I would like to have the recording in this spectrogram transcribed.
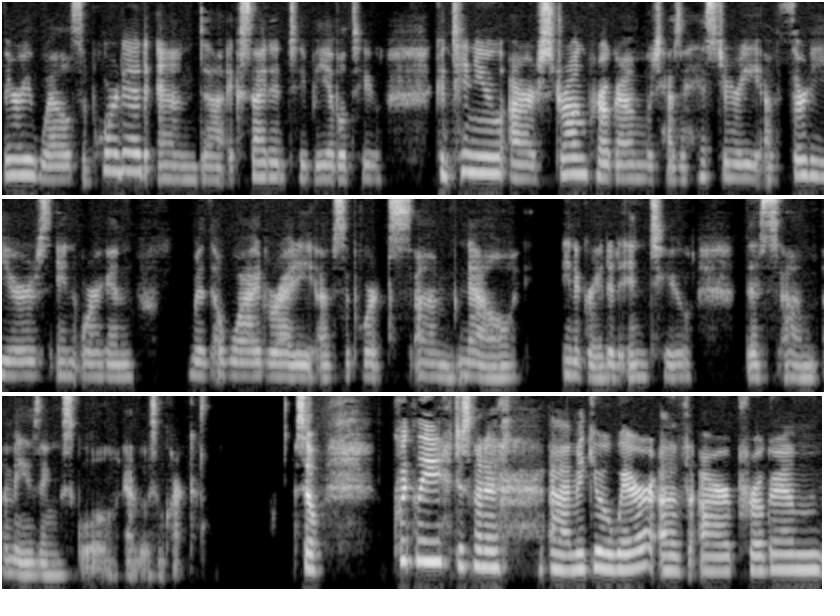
very well supported and uh, excited to be able to continue our strong program, which has a history of 30 years in Oregon with a wide variety of supports um, now integrated into this um, amazing school at Lewis and Clark. So quickly, just want to uh, make you aware of our program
